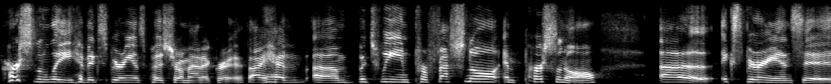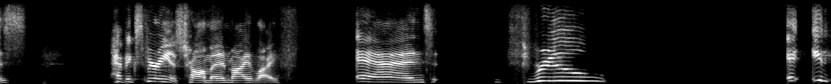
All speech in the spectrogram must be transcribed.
personally have experienced post-traumatic growth i have um, between professional and personal uh, experiences have experienced trauma in my life and through it, it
